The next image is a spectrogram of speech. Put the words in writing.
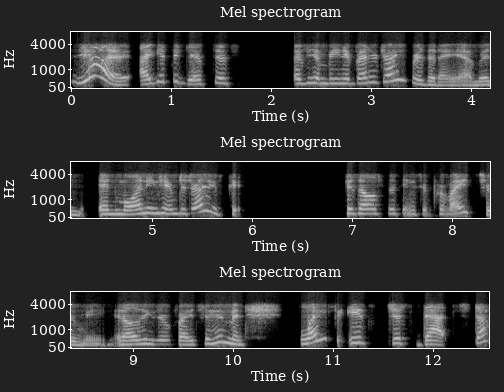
Yeah, I get the gift of of him being a better driver than I am and and wanting him to drive because all the things it provides for me and all the things it provides for him and life is just that stuff.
